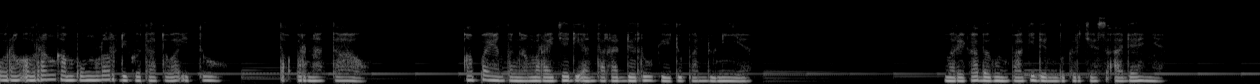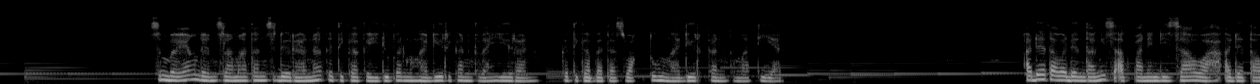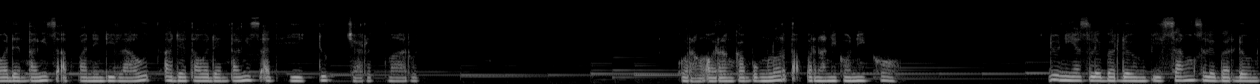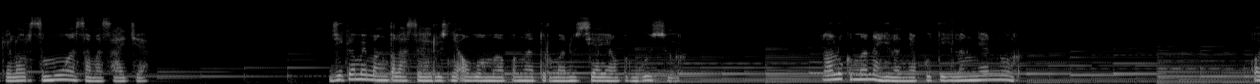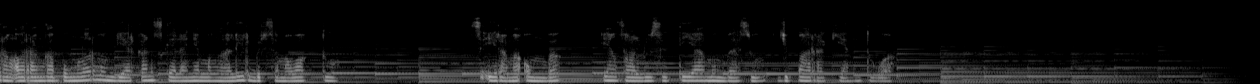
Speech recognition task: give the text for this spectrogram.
Orang-orang kampung lor di kota tua itu tak pernah tahu apa yang tengah meraja di antara deru kehidupan dunia. Mereka bangun pagi dan bekerja seadanya. Sembayang dan selamatan sederhana ketika kehidupan menghadirkan kelahiran, ketika batas waktu menghadirkan kematian. Ada tawa dan tangis saat panen di sawah, ada tawa dan tangis saat panen di laut, ada tawa dan tangis saat hidup carut marut. Orang-orang kampung lor tak pernah neko-neko. Dunia selebar daun pisang, selebar daun kelor, semua sama saja. Jika memang telah seharusnya Allah Maha Pengatur manusia yang penggusur, lalu ke mana hilangnya putih, hilangnya nur? Orang-orang kampung lor membiarkan segalanya mengalir bersama waktu. Seirama ombak yang selalu setia membasuh jepara kian tua.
